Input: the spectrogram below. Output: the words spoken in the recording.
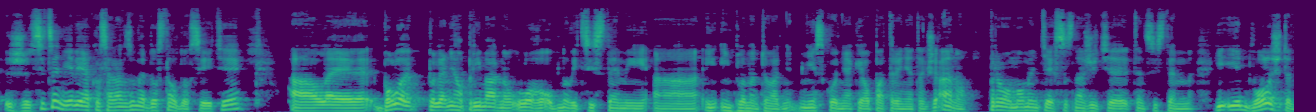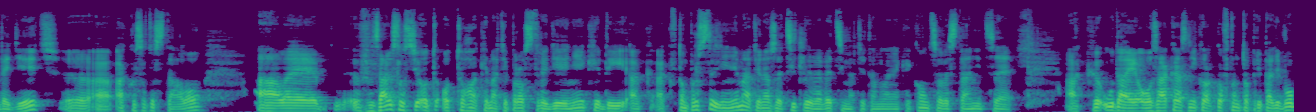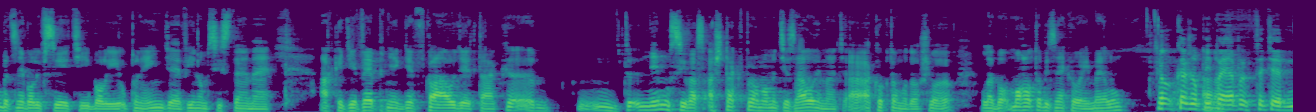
že síce nevie, ako sa ransomware dostal do siete, ale bolo podľa neho primárnou úlohou obnoviť systémy a implementovať neskôr nejaké opatrenia. Takže áno, v prvom momente sa snažíte ten systém... Je, je dôležité vedieť, e, ako sa to stalo, ale v závislosti od, od toho, aké máte prostredie, niekedy, ak, ak v tom prostredí nemáte naozaj citlivé veci, máte tam len nejaké koncové stanice, ak údaje o zákazníkoch, ako v tomto prípade vôbec neboli v sieti, boli úplne inde, v inom systéme, a keď je web niekde v cloude, tak e, nemusí vás až tak v prvom momente zaujímať, a ako k tomu došlo, lebo mohlo to byť z nejakého e-mailu. No, v každom prípade, ak chcete e,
